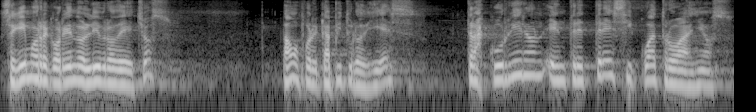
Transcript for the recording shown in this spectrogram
seguimos recorriendo el libro de Hechos. Vamos por el capítulo 10. Transcurrieron entre 3 y 4 años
